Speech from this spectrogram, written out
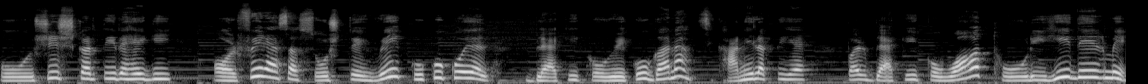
कोशिश करती रहेगी। और फिर ऐसा सोचते हुए कुकू कोयल ब्लैकी कौवे को गाना सिखाने लगती है। पर ब्लैकी कौवा थोड़ी ही देर में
